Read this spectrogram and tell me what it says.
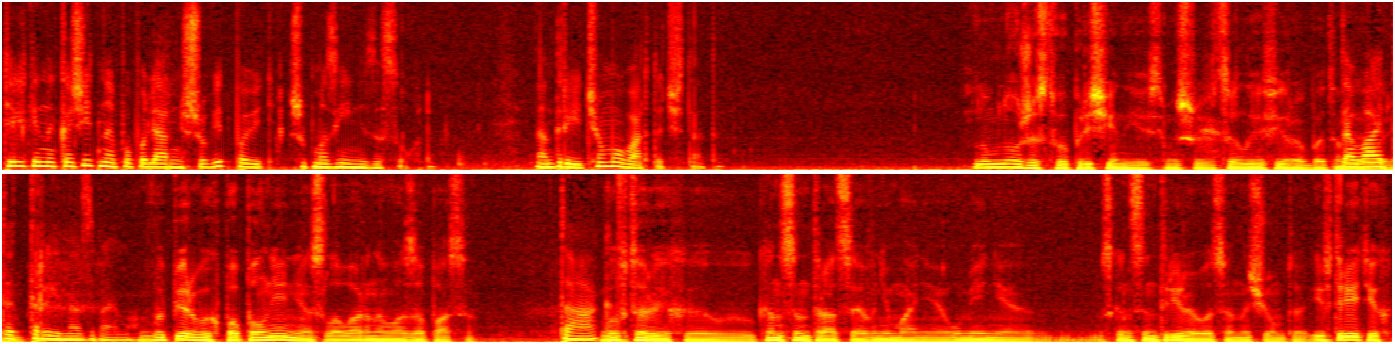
Тільки не кажіть найпопулярнішу відповідь, щоб мозги не засохли. Андрій, чому варто читати? Ну, множество причин есть. Мы же целый эфир об этом Давайте говорим. три назвемо. Во-первых, пополнение словарного запаса. Так. Во-вторых, э, концентрация внимания, умение сконцентрироваться на чем-то. И в-третьих,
